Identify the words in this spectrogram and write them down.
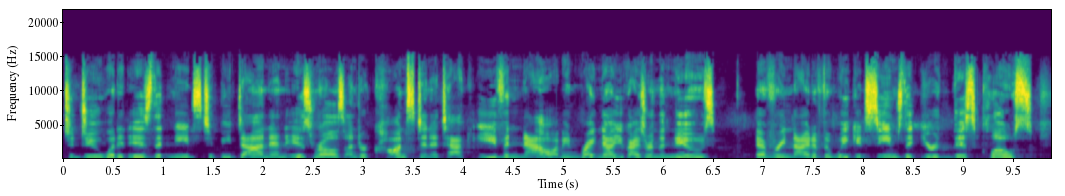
to do what it is that needs to be done. And Israel is under constant attack even now. I mean, right now, you guys are in the news every night of the week. It seems that you're this close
